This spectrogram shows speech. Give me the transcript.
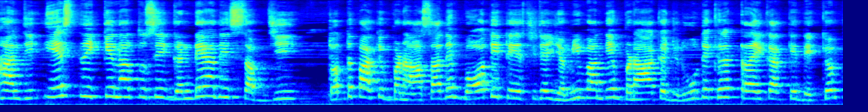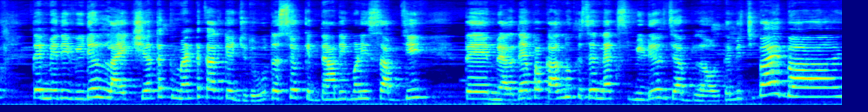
ਹਾਂਜੀ, ਇਸ ਤਰੀਕੇ ਨਾਲ ਤੁਸੀਂ ਗੰਢਿਆਂ ਦੀ ਸਬਜ਼ੀ ਦੁੱਧ ਪਾ ਕੇ ਬਣਾ ਸਕਦੇ ਬਹੁਤ ਹੀ ਟੇਸਟੀ ਤੇ ਯਮੀ ਬਣਦੀ ਹੈ। ਬਣਾ ਕੇ ਜਰੂਰ ਦੇਖਿਓ ਤੇ ਟਰਾਈ ਕਰਕੇ ਦੇਖਿਓ। ਤੇ ਮੇਰੀ ਵੀਡੀਓ ਨੂੰ ਲਾਈਕ ਸ਼ੇਅਰ ਤੇ ਕਮੈਂਟ ਕਰਕੇ ਜਰੂਰ ਦੱਸਿਓ ਕਿੱਦਾਂ ਦੀ ਬਣੀ ਸਬਜ਼ੀ। ਤੇ ਮਿਲਦੇ ਆਪਾਂ ਕੱਲ ਨੂੰ ਕਿਸੇ ਨੈਕਸਟ ਵੀਡੀਓ ਜਾਂ ਬਲੌਗ ਦੇ ਵਿੱਚ। Bye bye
